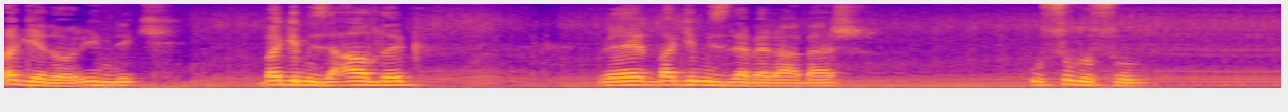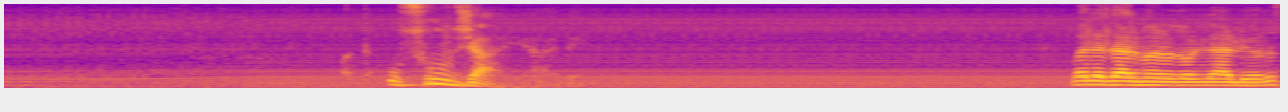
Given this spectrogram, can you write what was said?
buggy'e doğru indik. Buggy'mizi aldık ve buggy'mizle beraber usul usul usulca yani Valle del doğru ilerliyoruz.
